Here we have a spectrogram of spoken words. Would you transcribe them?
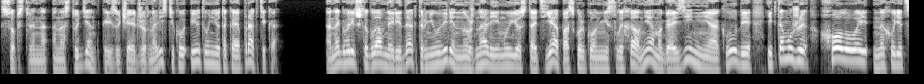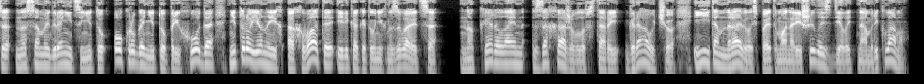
Собственно, она студентка, изучает журналистику, и это у нее такая практика. Она говорит, что главный редактор не уверен, нужна ли ему ее статья, поскольку он не слыхал ни о магазине, ни о клубе, и к тому же Холлоуэй находится на самой границе не то округа, не то прихода, не то района их охвата, или как это у них называется. Но Кэролайн захаживала в старый Граучо, и ей там нравилось, поэтому она решила сделать нам рекламу.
